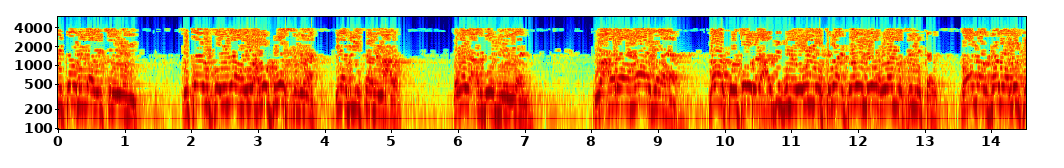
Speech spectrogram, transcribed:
kitaab illahi shayun kitaabka ilaahay waxba kuma sugna ila bilisaani alcarab labada carbeed mooyaane wa calaa haada laa tusaru axaadiis nabawiya samaa kale laga qur'aanna sumi tahay lianna alfaada laysa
